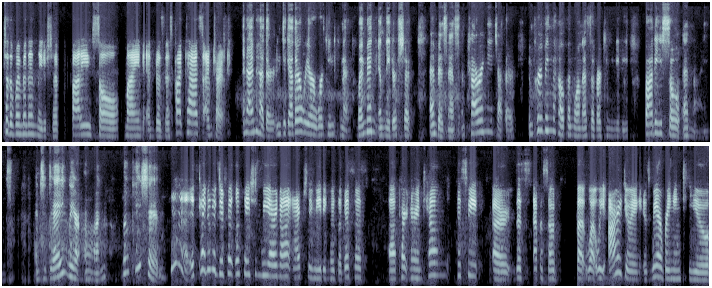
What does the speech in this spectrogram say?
to the Women in Leadership Body, Soul, Mind, and Business podcast. I'm Charlie. And I'm Heather. And together we are working to connect women in leadership and business, empowering each other, improving the health and wellness of our community, body, soul, and mind. And today we are on location. Yeah, it's kind of a different location. We are not actually meeting with a business uh, partner in town this week or this episode, but what we are doing is we are bringing to you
